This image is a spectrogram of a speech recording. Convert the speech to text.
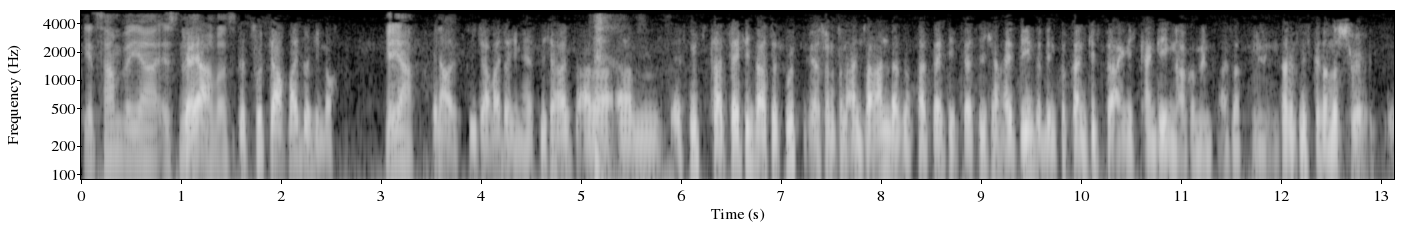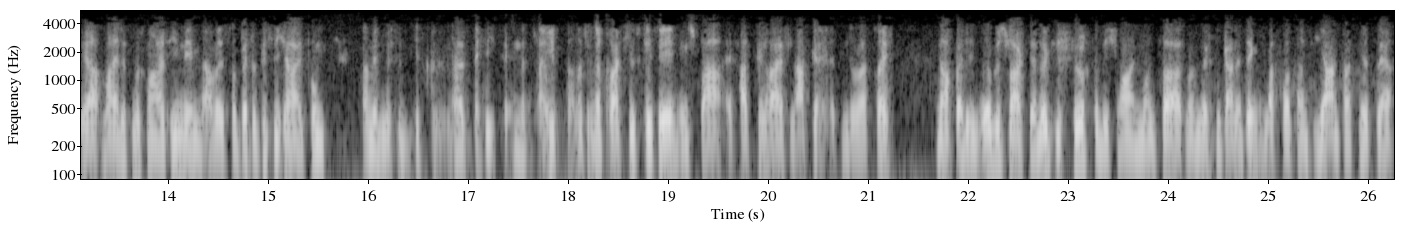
jetzt haben wir ja, es nützt ja, ja, was. Das tut ja auch weiterhin noch. Ja, ja. Genau, es sieht ja weiterhin hässlich aus, aber ähm, es nützt tatsächlich was, das wussten wir ja schon von Anfang an, dass es tatsächlich der Sicherheit dient und insofern gibt es ja eigentlich kein Gegenargument. Also mhm. das ist nicht besonders schön, ja, mal, das muss man halt hinnehmen, aber es verbessert die Sicherheit, Punkt. Damit müsste die Diskussion tatsächlich beendet sein. Ich habe es in der Praxis gesehen, in Spa, es hat den Reifen abgehalten, du hast recht. Und auch bei dem Ürbelschlag, der wirklich fürchterlich war in Monza, also man möchte gar nicht denken, was vor 20 Jahren passiert wäre.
